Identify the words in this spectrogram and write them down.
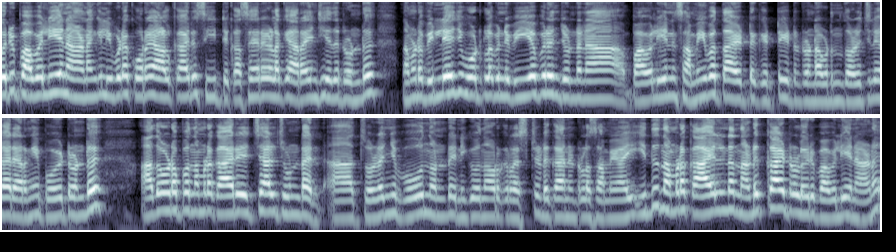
ഒരു പവലിയൻ ആണെങ്കിൽ ഇവിടെ കുറേ ആൾക്കാർ സീറ്റ് കസേരകളൊക്കെ അറേഞ്ച് ചെയ്തിട്ടുണ്ട്. നമ്മുടെ വില്ലേജ് ബോട്ട് ക്ലബിന്റെ വിയപുരം ചുണ്ടൻ ആ പവലിയന് സമീപത്തായിട്ട് കെട്ടിയിട്ടിട്ടുണ്ട്. അവിടുന്ന് തുഴച്ചിലുകാർ ഇറങ്ങി പോയിട്ടുണ്ട് അതോടൊപ്പം നമ്മുടെ കാര്യം ചുണ്ടൻ ചുഴഞ്ഞു പോകുന്നുണ്ട്. എനിക്ക് തോന്നുന്നു അവർക്ക് റെസ്റ്റ് എടുക്കാനായിട്ടുള്ള സമയമായി. ഇത് നമ്മുടെ കായലിന്റെ നടുക്കായിട്ടുള്ള ഒരു പവലിയനാണ്.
